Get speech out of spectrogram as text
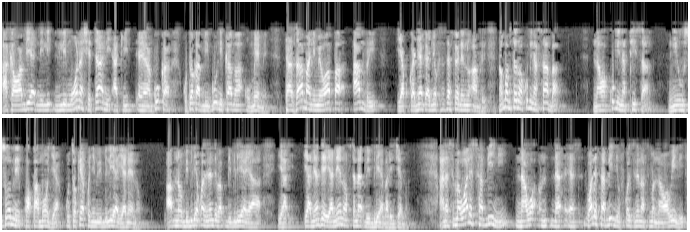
akawaambia nilimwona shetani akianguka eh, kutoka mbinguni kama umeme. Tazama nimewapa amri ya kukanyaga nyoka. Sasa sio neno amri. Naomba mstari wa kumi na saba na wa kumi na tisa ni usome kwa pamoja kutokea kwenye bibilia ya neno. No biblia kwanza nianze biblia ya ya, ya nianze ya neno afu tena bibilia ya habari njema. Anasema wale sabini na, wa, na uh, wale sabini of neno anasema na wawili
